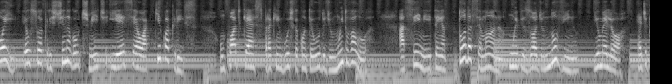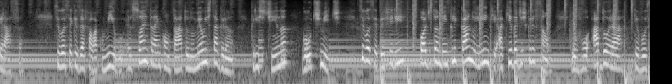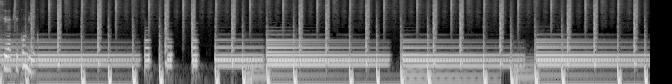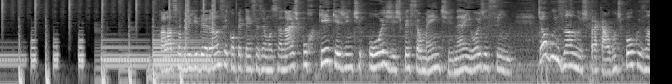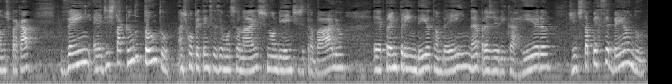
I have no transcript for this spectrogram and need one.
Oi, eu sou a Cristina Goldschmidt e esse é o Aqui com a Cris, um podcast para quem busca conteúdo de muito valor. Assine e tenha toda semana um episódio novinho e o melhor, é de graça. Se você quiser falar comigo, é só entrar em contato no meu Instagram, Cristina Goldschmidt. Se você preferir, pode também clicar no link aqui da descrição. Eu vou adorar ter você aqui comigo. Sobre liderança e competências emocionais, por que que a gente hoje especialmente, né, e hoje assim, de alguns anos para cá, alguns poucos anos para cá, vem é, destacando tanto as competências emocionais no ambiente de trabalho, é, para empreender também, né, para gerir carreira. A gente está percebendo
